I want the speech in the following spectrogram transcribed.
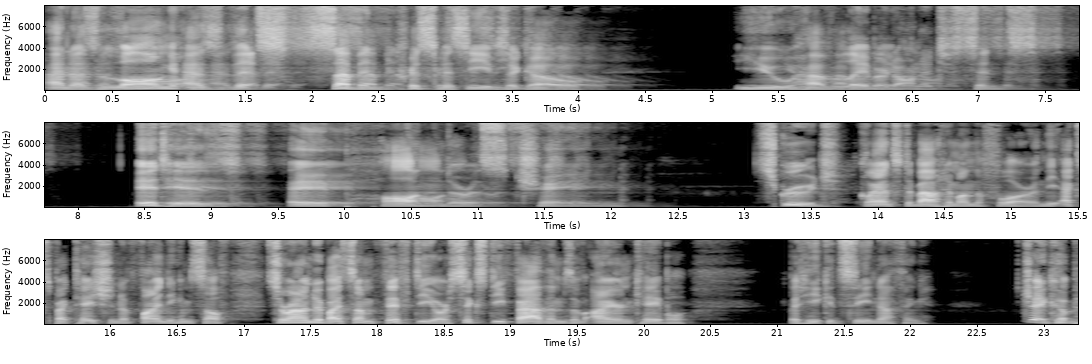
and as long as this seven Christmas Eves ago. You have labored on it since. It is a ponderous chain. Scrooge glanced about him on the floor in the expectation of finding himself surrounded by some fifty or sixty fathoms of iron cable, but he could see nothing. Jacob,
